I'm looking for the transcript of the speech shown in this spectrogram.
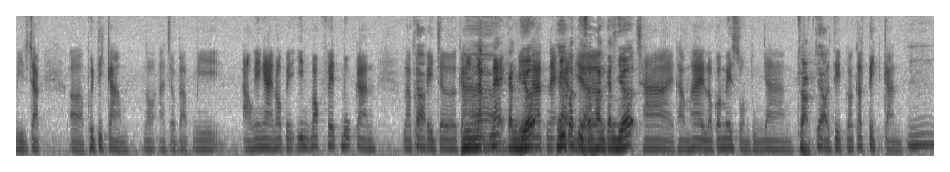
มีจากเอ่อพฤติกรรมเนาะอาจจะแบบมีเอาง่ายๆเนาะไปอินบ็อกเฟซบุ๊กกัน แล้วก็ครับไปเจอกันมีนัดแนะกันเยอะมีนัดแนะมีปฏิสัมพันธ์กันเยอะใช่ทำให้เราก็ไม่สวมถุงยางครับครับพอติดก็ก็ติดกันอืม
